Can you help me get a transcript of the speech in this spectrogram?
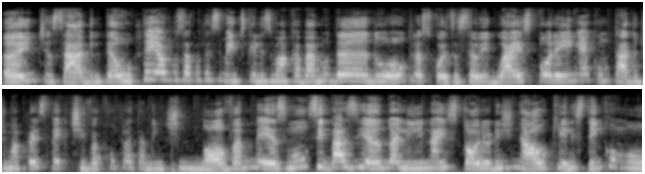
antes, sabe? Então, tem alguns acontecimentos que eles vão acabar mudando, outras coisas são iguais, porém é contado de uma perspectiva completamente nova mesmo, se baseando ali na história original que eles têm como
